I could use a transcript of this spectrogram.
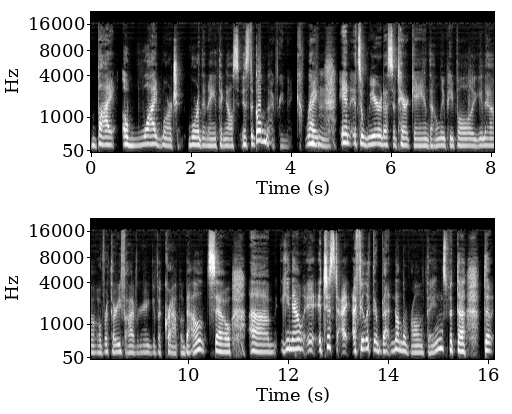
by a wide margin more than anything else is the GoldenEye remake, right? Mhm. And it's a weird esoteric game that only people, you know, over 35 are going to give a crap about. So, um, you know, it, it just, I, I feel like they're betting on the wrong things, but the, the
